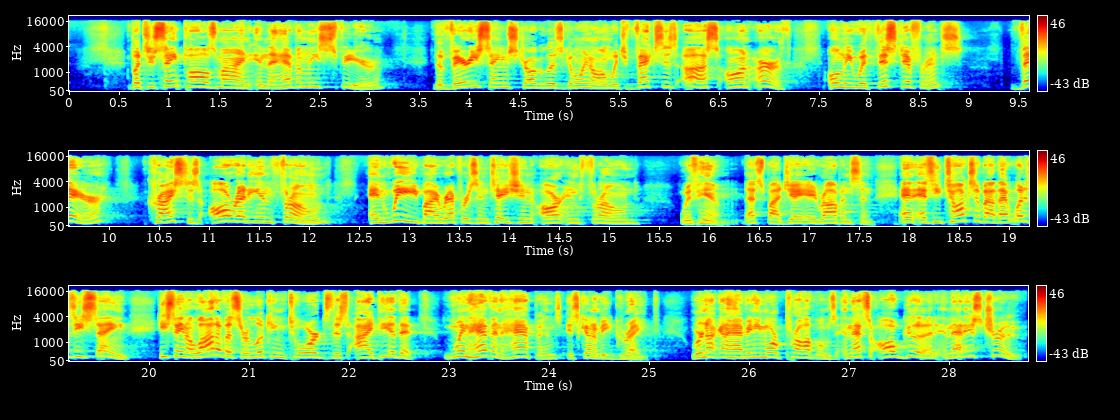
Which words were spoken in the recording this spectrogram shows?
But to St. Paul's mind, in the heavenly sphere, the very same struggle is going on which vexes us on earth. Only with this difference there, Christ is already enthroned, and we, by representation, are enthroned with him. That's by J.A. Robinson. And as he talks about that, what is he saying? He's saying a lot of us are looking towards this idea that when heaven happens, it's going to be great. We're not going to have any more problems. And that's all good, and that is true.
